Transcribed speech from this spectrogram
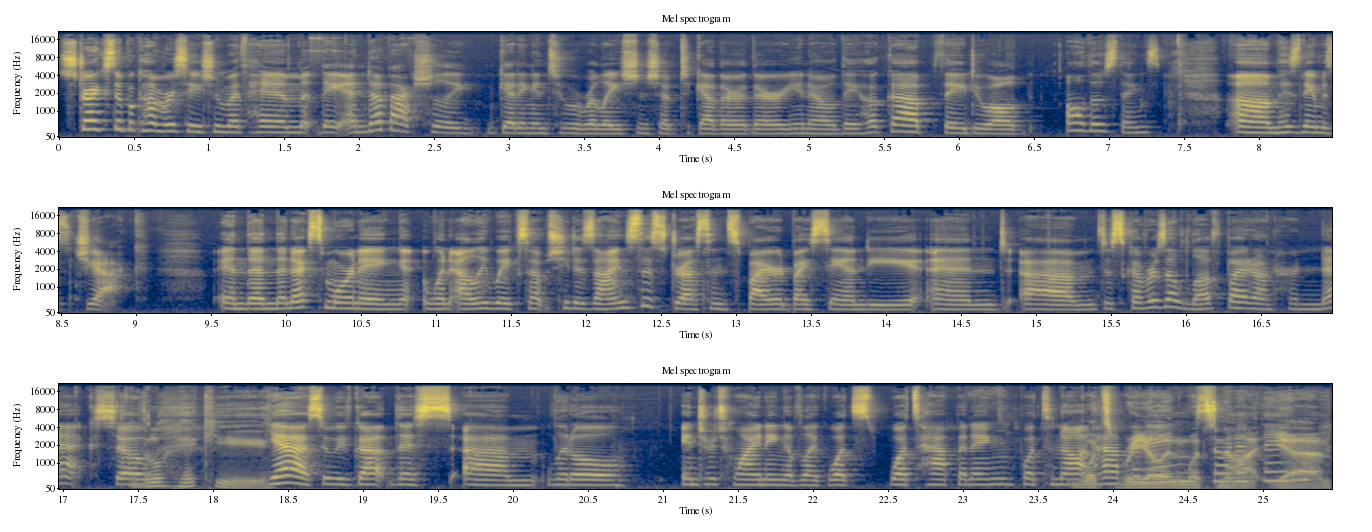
strikes up a conversation with him. They end up actually getting into a relationship together. They're, you know, they hook up, they do all all those things. Um, his name is Jack. And then the next morning, when Ellie wakes up, she designs this dress inspired by Sandy and um, discovers a love bite on her neck. So A little hickey. yeah, so we've got this um, little intertwining of like what's what's happening, what's not What's happening, real and what's not, yeah.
